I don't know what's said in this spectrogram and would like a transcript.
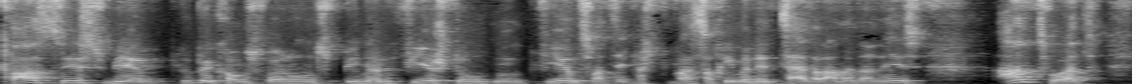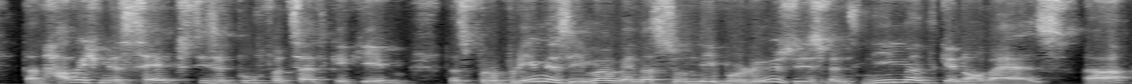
das ist, wir, du bekommst von uns binnen vier Stunden, 24, was auch immer die Zeitrahmen dann ist, Antwort, dann habe ich mir selbst diese Pufferzeit gegeben. Das Problem ist immer, wenn das so nebulös ist, wenn es niemand genau weiß, ja,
